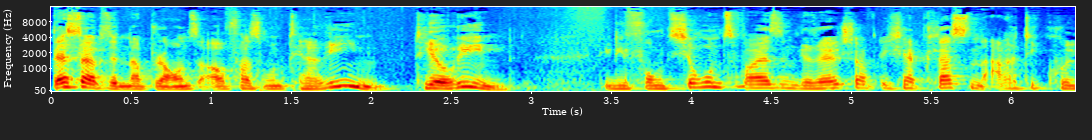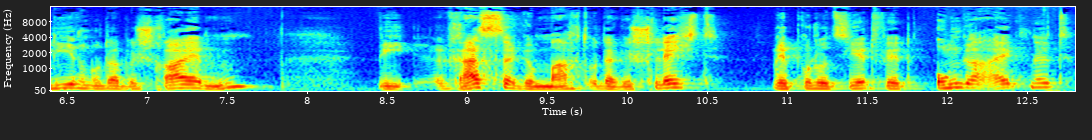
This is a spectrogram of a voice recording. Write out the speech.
Deshalb sind nach Browns Auffassung Theorien, Theorien, die die Funktionsweisen gesellschaftlicher Klassen artikulieren oder beschreiben, wie Rasse gemacht oder Geschlecht reproduziert wird, ungeeignet,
